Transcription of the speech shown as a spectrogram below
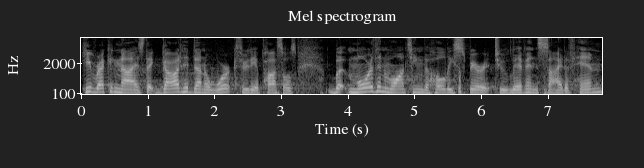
He recognized that God had done a work through the apostles, but more than wanting the Holy Spirit to live inside of him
